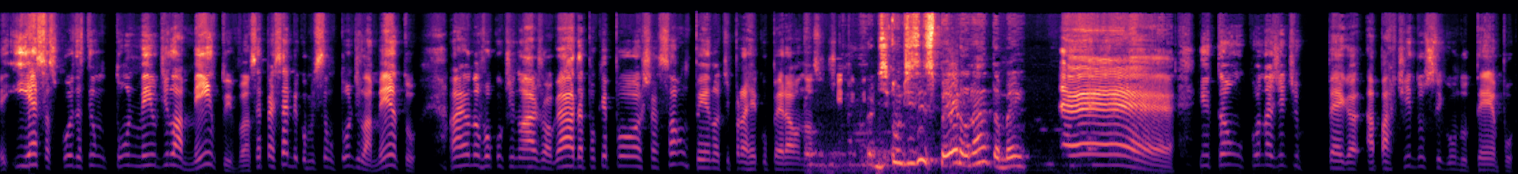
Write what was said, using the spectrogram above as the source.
E essas coisas têm um tom meio de lamento, Ivan. Você percebe como isso é um tom de lamento? Ah, eu não vou continuar a jogada porque, poxa, só um pênalti para recuperar o nosso time. Um desespero, né, também. É. Então, quando a gente pega a partir do segundo tempo,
